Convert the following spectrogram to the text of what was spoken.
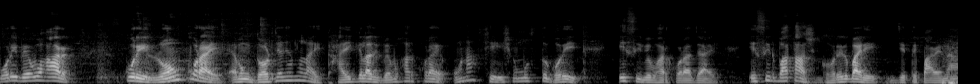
পরে ব্যবহার করে রং করায় এবং দরজা জানালায় থাই গ্লাস ব্যবহার করায় অনাসে এই সমস্ত ঘরে এসি ব্যবহার করা যায়। এসির বাতাস ঘরের বাইরে যেতে পারে না।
